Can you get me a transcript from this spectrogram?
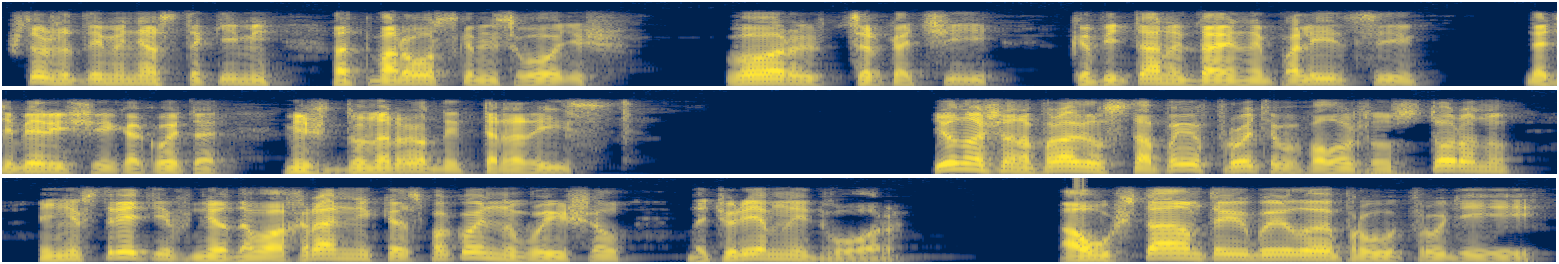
«Что же ты меня с такими отморозками сводишь? Воры, циркачи, капитаны тайной полиции, да теперь еще и какой-то международный террорист». Юноша направил стопы в противоположную сторону и, не встретив ни одного охранника, спокойно вышел на тюремный двор а уж там-то их было пруд-пруди.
